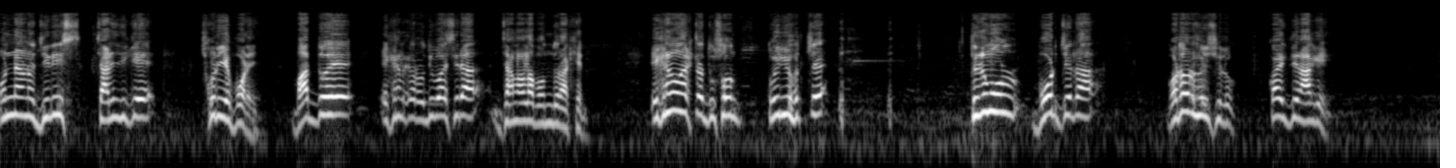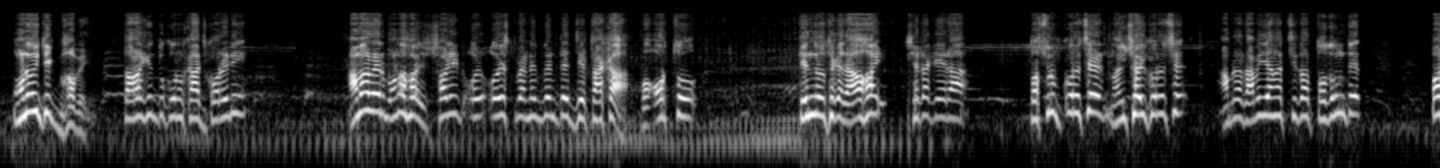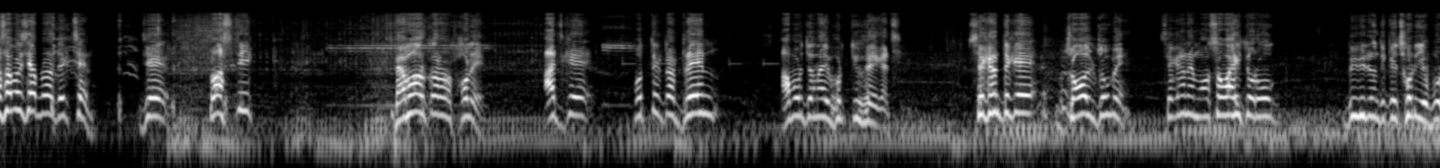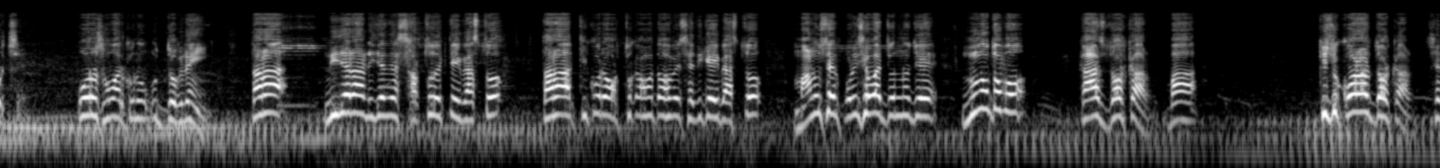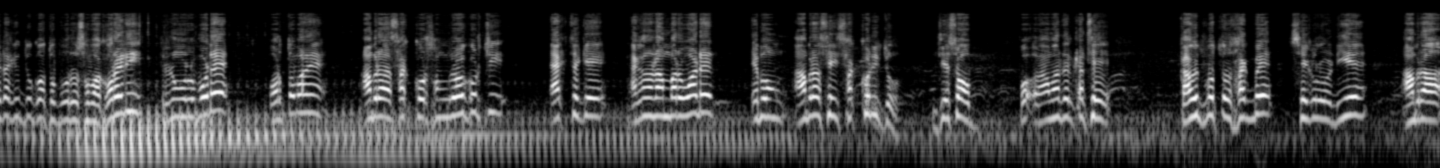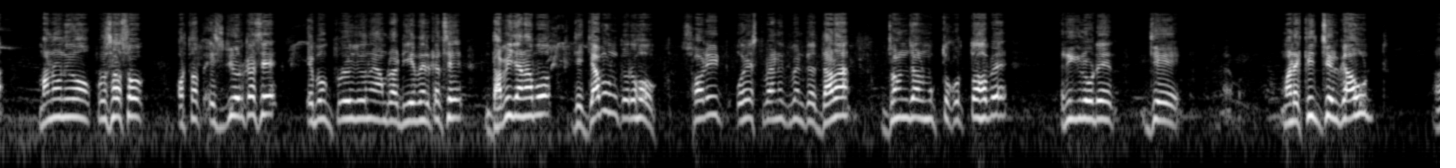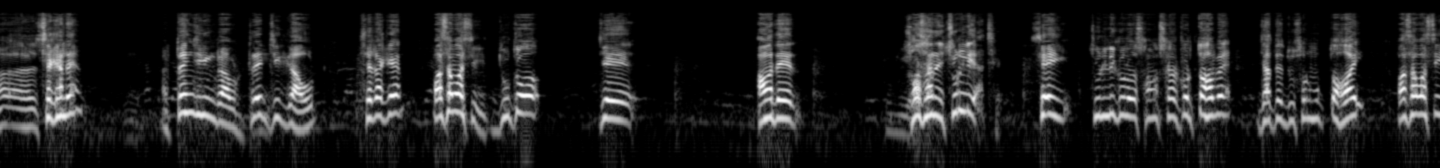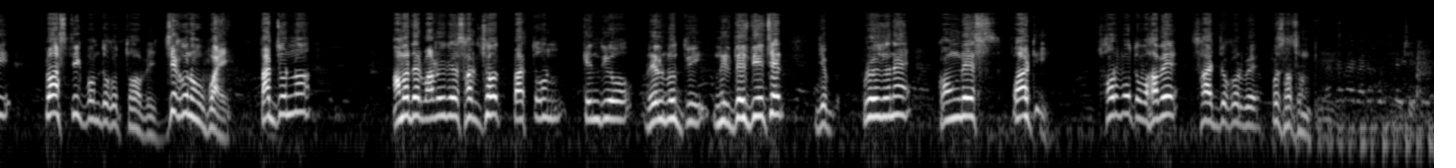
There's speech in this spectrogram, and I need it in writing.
অন্যান্য জিনিস চারিদিকে ছড়িয়ে পড়ে। বাধ্য হয়ে এখানকার অধিবাসীরা জানালা বন্ধ রাখেন। এখানেও একটা দূষণ তৈরি হচ্ছে। তৃণমূল বোর্ড যেটা গঠন হয়েছিল কয়েকদিন আগে, অনৈতিকভাবে, তারা কিন্তু কোনো কাজ করেনি। আমাদের মনে হয় সলিড ওয়েস্ট ম্যানেজমেন্টের যে টাকা বা অর্থ কেন্দ্র থেকে দেওয়া হয়, সেটাকে এরা তসরূপ করেছে নয়ছয় করেছে। আমরা দাবি জানাচ্ছি তার তদন্তের। পাশাপাশি আপনারা দেখছেন যে প্লাস্টিক ব্যবহার করার ফলে আজকে প্রত্যেকটা ড্রেন আবর্জনায় ভর্তি হয়ে গেছে। সেখান থেকে জল জমে সেখানে মশাবাহিত রোগ বিভিন্ন দিকে ছড়িয়ে পড়ছে। পৌরসভার কোনো উদ্যোগ নেই। তারা নিজেরা নিজেদের স্বার্থ দেখতেই ব্যস্ত। তারা কি করে অর্থ কামাতে হবে সেদিকেই ব্যস্ত। মানুষের পরিষেবার জন্য যে ন্যূনতম কাজ দরকার বা কিছু করার দরকার, সেটা কিন্তু গত পৌরসভা করেনি, তৃণমূল বোর্ডে। বর্তমানে আমরা স্বাক্ষর সংগ্রহ করছি, এক থেকে এগারো নম্বর ওয়ার্ডের, এবং আমরা সেই স্বাক্ষরিত যেসব আমাদের কাছে কাগজপত্র থাকবে, সেগুলো নিয়ে আমরা মাননীয় প্রশাসক, অর্থাৎ এসডিওর কাছে, এবং প্রয়োজনে আমরা ডিএমের কাছে দাবি জানাব যে যেমন করে হোক, সলিড ওয়েস্ট ম্যানেজমেন্টের দ্বারা জঞ্জাল মুক্ত করতে হবে। রিং রোডের যে মানে কিঞ্চের গ্রাউন্ড সেখানে ট্রেঞ্জিং গ্রাউন্ড ট্রেঞ্জিং গ্রাউন্ড সেটাকে পাশাপাশি দুটো যে আমাদের শ্মশানে চুল্লি আছে, সেই চুল্লিগুলো সংস্কার করতে হবে যাতে দূষণমুক্ত হয়। পাশাপাশি প্লাস্টিক বন্ধ করতে হবে, যে কোনো উপায়ে। তার জন্য আমাদের মাননীয় সাংসদ, প্রাক্তন কেন্দ্রীয় রেলমন্ত্রী নির্দেশ দিয়েছেন যে প্রয়োজনে কংগ্রেস পার্টি সর্বতভাবে সাহায্য করবে প্রশাসনকে।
